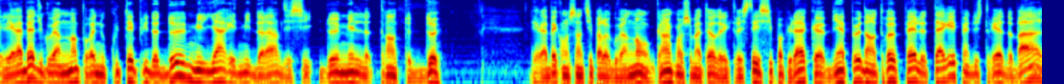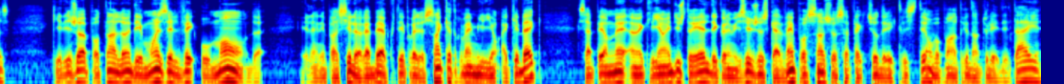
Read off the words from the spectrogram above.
Et les rabais du gouvernement pourraient nous coûter plus de 2 milliards de dollars d'ici 2032. Les rabais consentis par le gouvernement aux grands consommateurs d'électricité si populaire que bien peu d'entre eux paient le tarif industriel de base, qui est déjà pourtant l'un des moins élevés au monde. Et l'année passée, le rabais a coûté près de 180 millions à Québec. Ça permet à un client industriel d'économiser jusqu'à 20% sur sa facture d'électricité. On ne va pas entrer dans tous les détails.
